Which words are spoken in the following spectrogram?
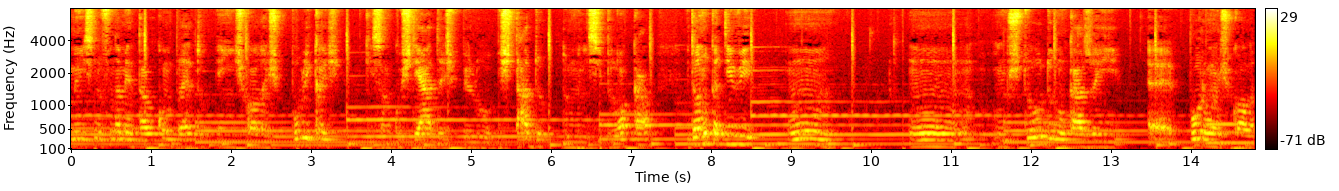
meu ensino fundamental completo em escolas públicas que são custeadas pelo estado do município local. Então nunca tive um, um, um estudo, no caso aí, é, por uma escola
